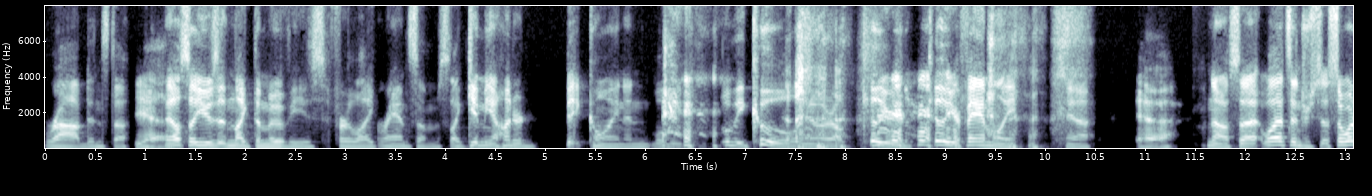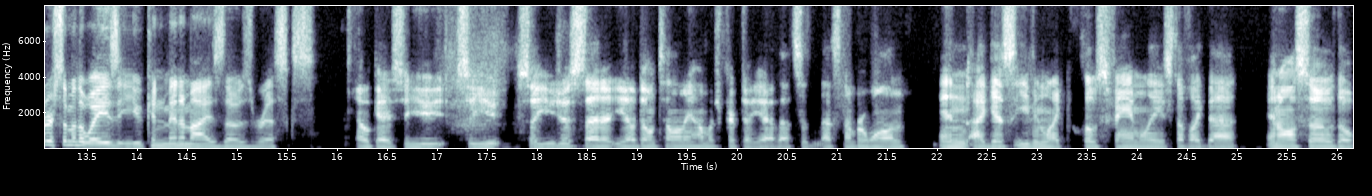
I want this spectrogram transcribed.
robbed and stuff. Yeah. They also use it in like the movies for like ransoms. Like, give me a hundred Bitcoin and we'll be we'll be cool, you know, or I'll kill your kill your family. Yeah. Yeah. No, so that, well, that's interesting. So, what are some of the ways that you can minimize those risks? Okay, so you so you so you just said it, you know, don't tell me how much crypto you have. That's that's number 1. And I guess even like close family stuff like that. And also the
